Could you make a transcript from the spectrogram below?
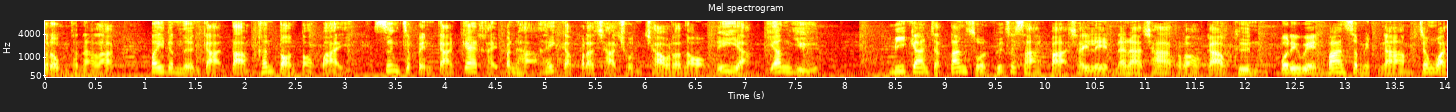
กรมธนารักษ์ ดำเนินการตามขั้นตอนต่อไป ซึ่งจะเป็นการแก้ไขปัญหาให้กับประชาชนชาวระนองได้อย่างยั่งยืน มีการจัดตั้งสวนพฤกษศาสตร์ป่าชายเลนนานาชาติรอ9ขึ้น บริเวณบ้านเสม็ดงาม จังหวัด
